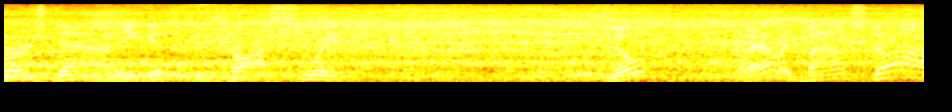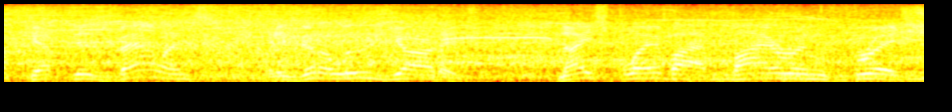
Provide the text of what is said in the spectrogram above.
first down. He gets the toss sweep. Nope. Well, he bounced off, kept his balance, but he's going to lose yardage. Nice play by Byron Frisch,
